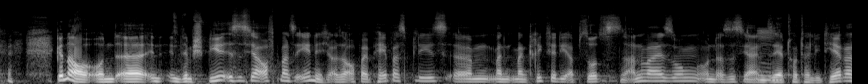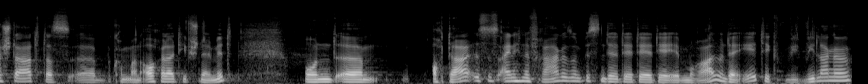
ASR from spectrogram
genau, und äh, in, in dem Spiel ist es ja oftmals ähnlich. Also auch bei Papers, Please, ähm, man, man kriegt ja die absurdesten Anweisungen und das ist ja ein sehr totalitärer Staat, das äh, bekommt man auch relativ schnell mit. Und ähm, auch da ist es eigentlich eine Frage so ein bisschen der, der, der, der Moral und der Ethik. Wie, wie lange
